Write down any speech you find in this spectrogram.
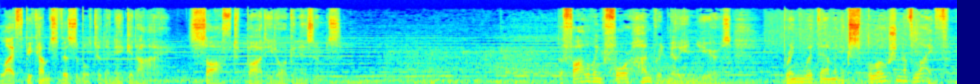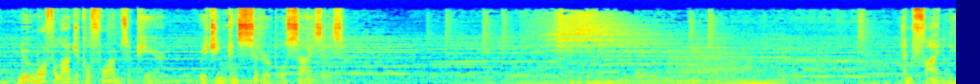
life becomes visible to the naked eye, soft-bodied organisms. The following 400 million years bring with them an explosion of life. New morphological forms appear, reaching considerable sizes. And finally,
